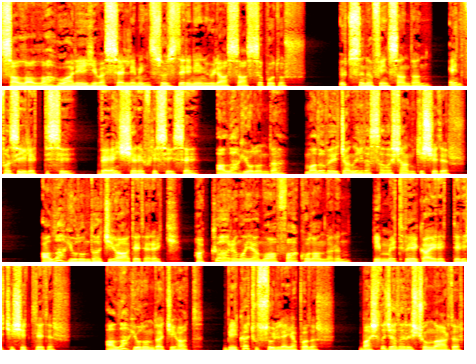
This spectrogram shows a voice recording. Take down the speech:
sallallahu aleyhi ve sellemin sözlerinin hülasası budur. Üç sınıf insandan en faziletlisi ve en şereflisi ise Allah yolunda malı ve canıyla savaşan kişidir. Allah yolunda cihad ederek hakkı aramaya muvaffak olanların himmet ve gayretleri çeşitlidir. Allah yolunda cihat birkaç usulle yapılır. Başlıcaları şunlardır.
